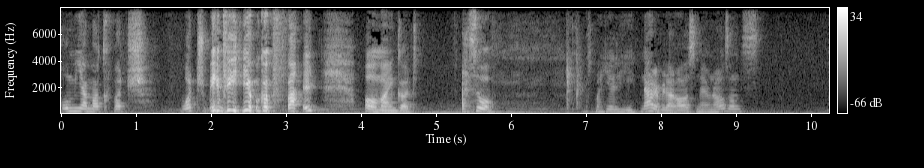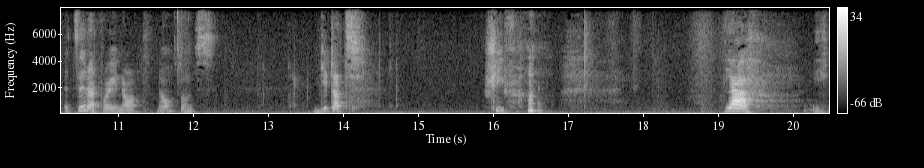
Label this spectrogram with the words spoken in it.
Rumjammer-Quatsch Watch Me Video gefallen. Oh mein Gott. Ach so. Muss man hier die Nadel wieder rausnehmen, ne? sonst erzählt das vorhin noch, ne? sonst geht das schief. ja, ich,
